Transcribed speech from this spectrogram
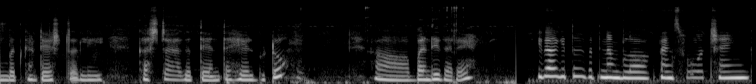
ಒಂಬತ್ತು ಗಂಟೆ ಅಷ್ಟರಲ್ಲಿ ಕಷ್ಟ ಆಗುತ್ತೆ ಅಂತ ಹೇಳಿಬಿಟ್ಟು ಬಂದಿದ್ದಾರೆ. ಇದಾಗಿತ್ತು ಇವತ್ತಿನ ಬ್ಲಾಗ್ ಥ್ಯಾಂಕ್ಸ್ ಫಾರ್ ವಾಚಿಂಗ್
